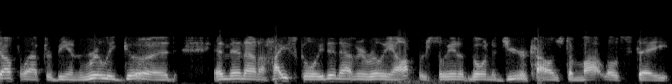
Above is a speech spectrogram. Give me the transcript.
shuffle after being really good. And then out of high school, he didn't have any really offers, so he ended up going to junior college to Motlow State.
